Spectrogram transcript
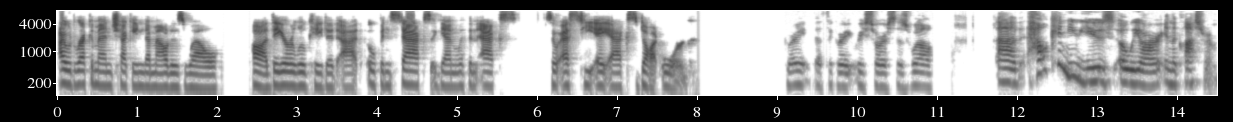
I would recommend checking them out as well. Uh, they are located at OpenStax, again with an X, so stax.org. Great, that's a great resource as well. Uh, how can you use OER in the classroom?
